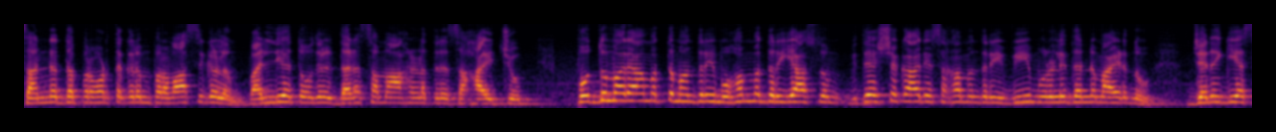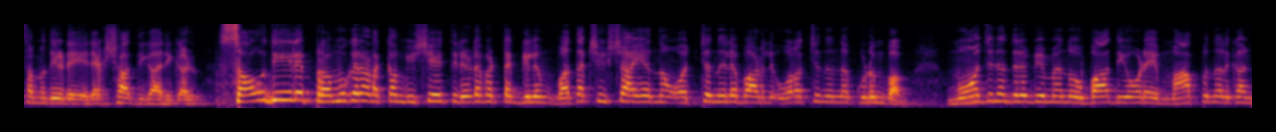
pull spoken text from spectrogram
സന്നദ്ധ പ്രവർത്തകരും പ്രവാസികളും വലിയ തോതിൽ ധനസമാഹരണത്തിന് സഹായിച്ചു. പൊതുമരാമത്ത് മന്ത്രി മുഹമ്മദ് റിയാസും വിദേശകാര്യ സഹമന്ത്രി വി മുരളീധരനുമായിരുന്നു ജനകീയ സമിതിയുടെ രക്ഷാധികാരികൾ. സൗദിയിലെ പ്രമുഖരടക്കം വിഷയത്തിൽ ഇടപെട്ടെങ്കിലും വധശിക്ഷ എന്ന ഒറ്റ നിലപാടിൽ ഉറച്ചുനിന്ന കുടുംബം മോചനദ്രവ്യം എന്ന ഉപാധിയോടെ മാപ്പ് നൽകാൻ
